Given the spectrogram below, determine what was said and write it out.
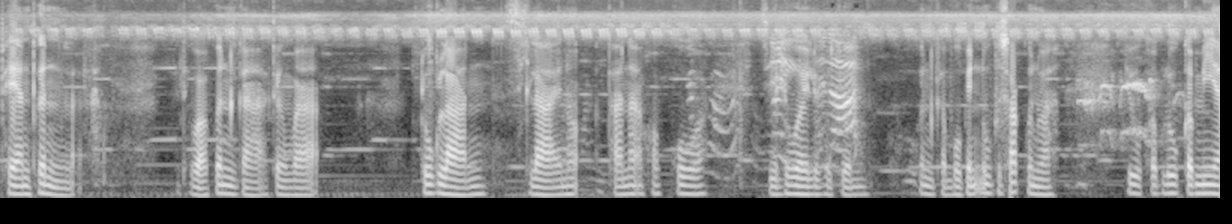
แพนเพิ่นล่ะถือว่าเพิ่นก็ถึงว่าลูกหลานสิหลายเนาะฐานะครอบครัวสิรวยหรือว่าจนเพิ่นก็บ่เป็นอุปสรรคเพิ่นว่าอยู่กับลูกกับเมีย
